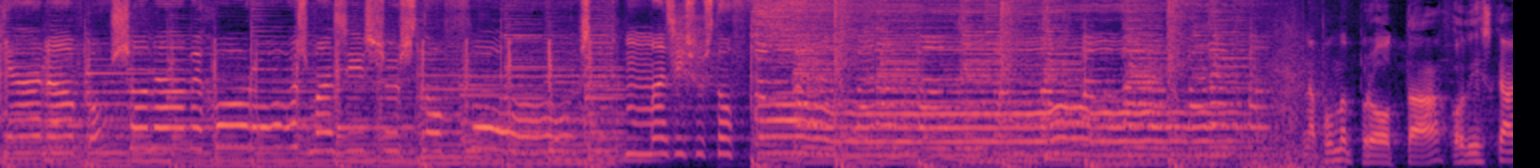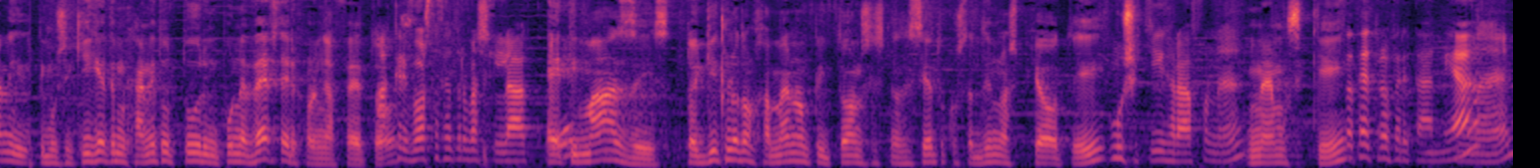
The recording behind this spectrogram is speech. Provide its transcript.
Για να βγω σαν να με χορός Μαζί σου στο φως Μαζί σου στο φως Να πούμε πρώτα ότι έχεις κάνει τη μουσική για τη μηχανή του Turing που είναι δεύτερη χρονιά φέτος. Ακριβώς στο θέατρο Βασιλάκου. Ετοιμάζεις τον κύκλο των χαμένων ποιητών σε σκηνοθεσία του Κωνσταντίνου Ασπιώτη. Μουσική γράφω, ναι. Ναι, μουσική. Στο Θέατρο Βρετάνια. ναι.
